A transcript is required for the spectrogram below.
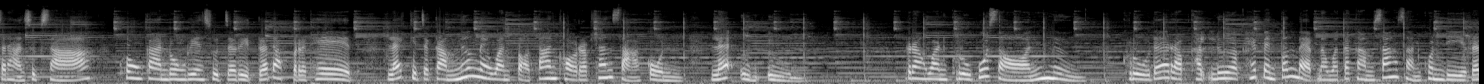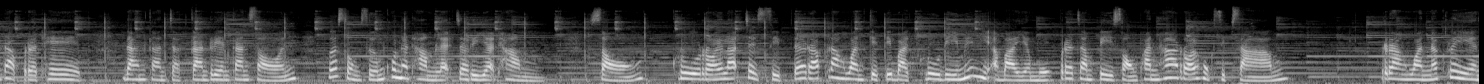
สถานศึกษา โครงการโรงเรียนสุจริตระดับประเทศ และกิจกรรมเนื่องในวันต่อต้านคอร์รัปชันสากล และอื่น ๆ รางวัลครูผู้สอน 1. ครูได้รับคัดเลือกให้เป็นต้นแบบนวัตกรรมสร้างสรรค์คนดีระดับประเทศ ด้านการจัดการเรียนการสอน เพื่อส่งเสริมคุณธรรมและจริยธรรม 2. ครูร้อยละ 70 ได้รับรางวัลเกียรติบัตรครูดีไม่มีอบายมุขประจำปี 2563 รางวัลนักเรียน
